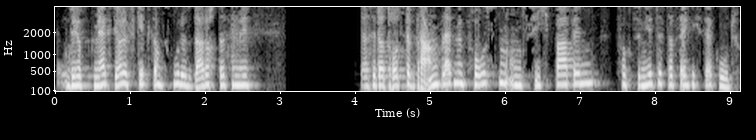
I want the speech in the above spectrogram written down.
Und ich habe gemerkt, ja, das geht ganz gut. Also dadurch, dass ich mich, dass ich da trotzdem dranbleibe mit Posten und sichtbar bin, funktioniert das tatsächlich sehr gut.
